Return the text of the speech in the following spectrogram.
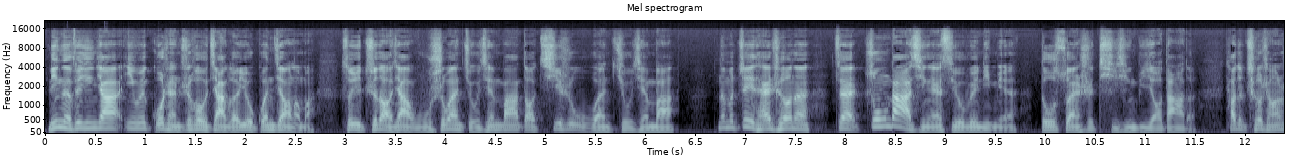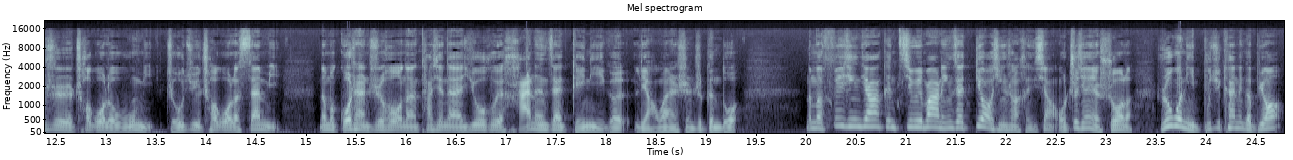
林肯飞行家因为国产之后价格又官降了嘛，所以指导价五十万九千八到七十五万九千八。那么这台车呢，在中大型 SUV 里面都算是体型比较大的，它的车长是超过了五米，轴距超过了三米。那么国产之后呢，它现在优惠还能再给你一个两万甚至更多。那么飞行家跟 GV80 在调性上很像，我之前也说了，如果你不去看那个标，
